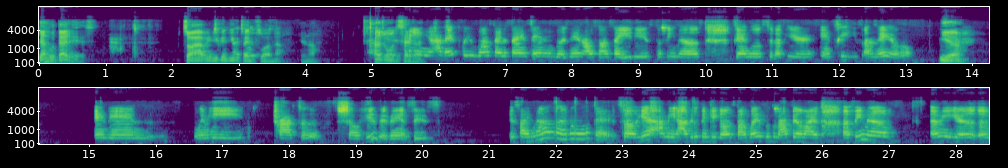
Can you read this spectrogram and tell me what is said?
That's what that is. So Ivan, you can you can take the floor now, you know. I just wanted to say I mean, that. I basically was gonna say the same thing, but then I was gonna say it is the females that will sit up here and tease a male, Yeah. and then when he tries to show his advances, it's like, no, I don't want that. So yeah, I mean, I do think it goes both ways because I feel like a female, I mean, yeah, uh,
